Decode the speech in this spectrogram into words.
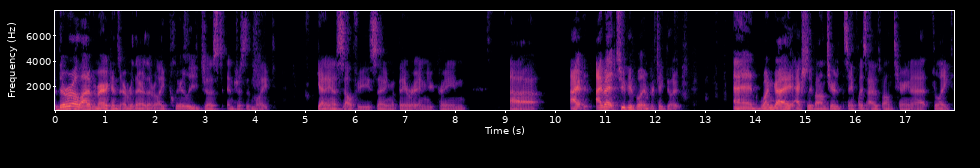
there were a lot of Americans over there that were like clearly just interested in like getting a selfie, saying that they were in Ukraine. Uh, I I met two people in particular. And one guy actually volunteered at the same place I was volunteering at for like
